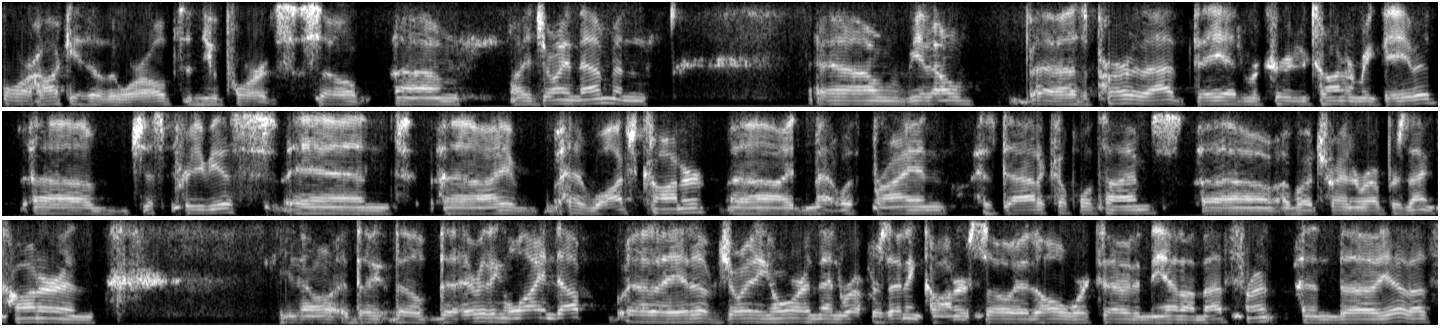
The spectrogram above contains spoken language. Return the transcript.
or hockeys of the world, the Newports. So um, I joined them and. Um, you know, as a part of that, they had recruited Connor McDavid uh, just previous, and uh, I had watched Connor. Uh, I'd met with Brian, his dad, a couple of times uh, about trying to represent Connor, and you know, the, the, the, everything lined up. And I ended up joining Orr and then representing Connor, so it all worked out in the end on that front. And uh, yeah, that's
